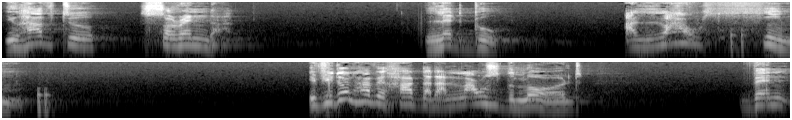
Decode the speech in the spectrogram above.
You have to surrender, let go, allow Him. If you don't have a heart that allows the Lord, then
